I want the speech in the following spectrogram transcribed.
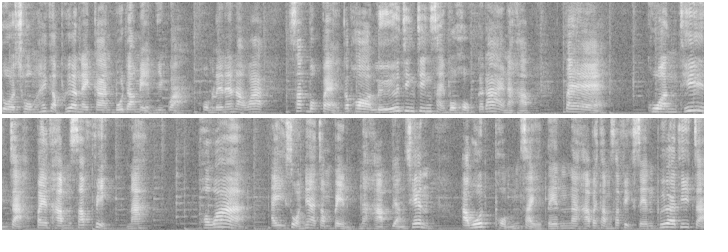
ตัวชงให้กับเพื่อนในการบูดดาเมจดีกว่า ผมเลยแนะนำว่าสักบวก8ก็พอหรือจริง ๆ ใส่บวก6ก็ได้นะครับ แต่ควรที่จะไปทำซัฟฟิกนะ เพราะว่าไอ้ส่วนเนี้ยจำเป็นนะครับ อย่างเช่น อาวุธผมใส่เต็นนะครับ ไปทำซัฟฟิกเซนเพื่อที่จะ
